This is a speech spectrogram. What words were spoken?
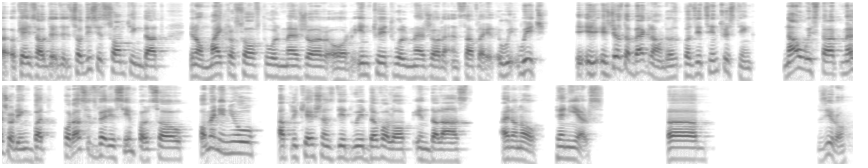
Uh, okay, so th so this is something that you know Microsoft will measure or Intuit will measure and stuff like that, which is just the background because it's interesting. Now we start measuring, but for us it's very simple. So how many new applications did we develop in the last I don't know 10 years? Um, zero.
